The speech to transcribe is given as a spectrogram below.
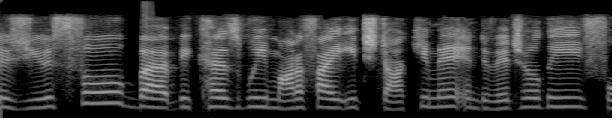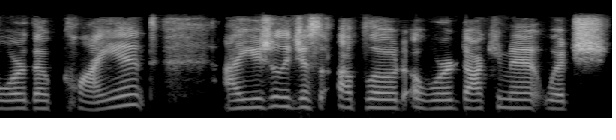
is useful, but because we modify each document individually for the client, I usually just upload a Word document which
